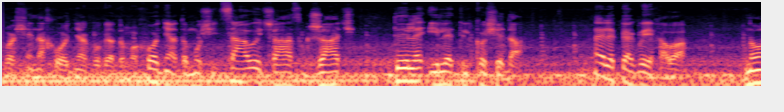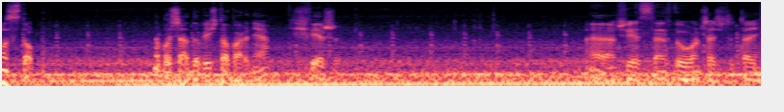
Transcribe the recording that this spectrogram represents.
Właśnie na chłodniach, bo wiadomo, chłodnia to musi cały czas grzać tyle, ile tylko się da. Najlepiej jak wyjechała non stop. No bo trzeba dowieźć towar, nie? Świeży. Nie czy jest sens wyłączać tutaj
